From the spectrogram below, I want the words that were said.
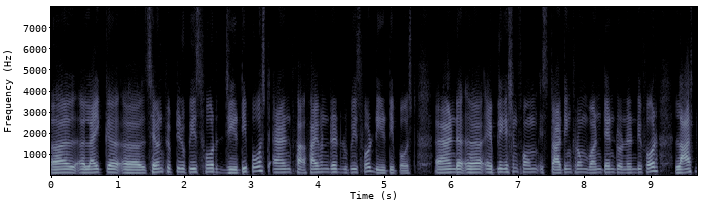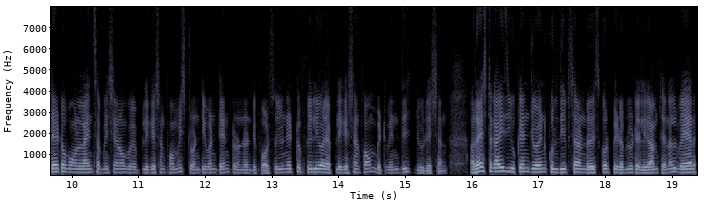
uh, uh like uh, uh, 750 rupees for GET post and 500 rupees for DET post. And uh, application form starting from 1 10 2024 last date of online submission of application form is 21 10 2024 so you need to fill your application form between this duration. Rest guys you can join kuldeep sir underscore pw telegram channel where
